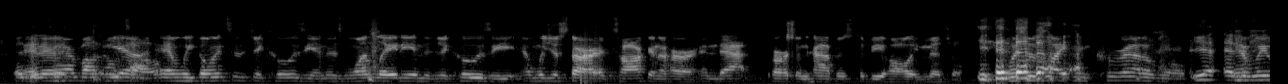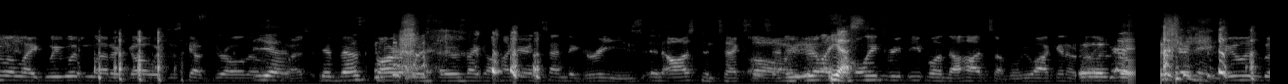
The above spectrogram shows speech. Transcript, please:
at the and then, Fairmont yeah, and we go into the jacuzzi, and there's one lady in the jacuzzi, and we just started talking to her, and that person happens to be Holly Mitchell, which was like incredible. yeah, and, And the, we were like, we wouldn't let her go. We just kept drilling her Yeah. questions. the best part was it was like 110 degrees in Austin, Texas, Oh, and we yeah. were like Yes. the only three people in the hot tub. When we walk in, It was like, "Hey, what's your name?" It was the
